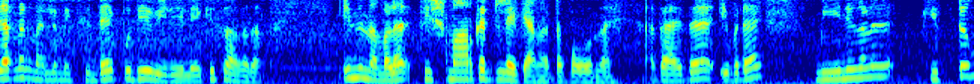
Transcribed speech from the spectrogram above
ജർമ്മൻ മല്ലു മിക്സിന്റെ പുതിയ വീഡിയോയിലേക്ക് സ്വാഗതം. ഇന്ന് നമ്മൾ ഫിഷ് മാർക്കറ്റിലേക്കാണ് കേട്ടോ പോകുന്നത് അതായത് ഇവിടെ മീനുകൾ കിട്ടും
